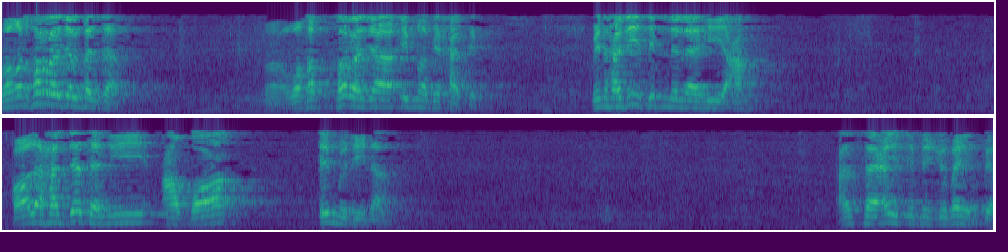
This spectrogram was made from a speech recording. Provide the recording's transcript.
wa qad kharraja al-Bazzar وقد خرج ابن أبي حاتم من حديث ابن لاهيعة قال حدثني عطاء ابن دينار. عن سعيد بن جبير في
